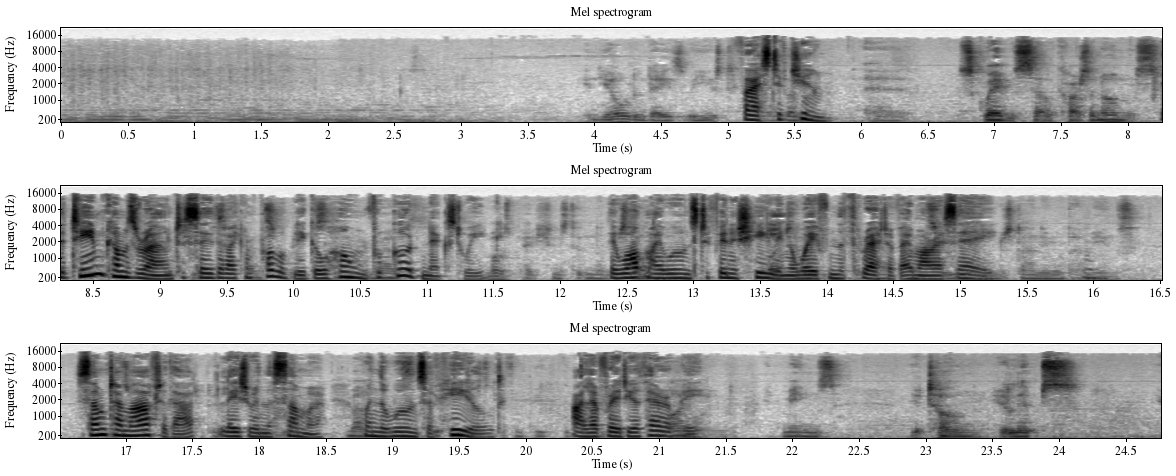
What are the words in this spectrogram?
In the olden days, we used to. First of them, June. Uh, squamous cell carcinomas. The team comes round to say that I can probably go home for good next week. Most patients didn't They want my wounds to finish healing away from the threat of MRSA. Understanding what that means. Sometime after that, later in the summer, when the wounds have healed. I'll have radiotherapy. It means your tongue, your lips,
